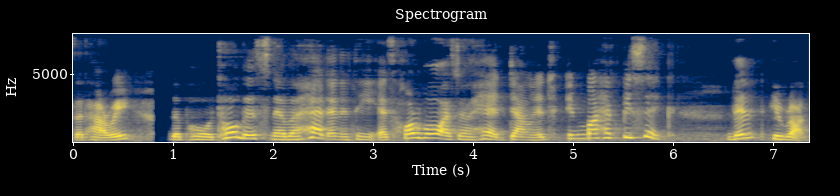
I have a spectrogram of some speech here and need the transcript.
said Harry. The poor toilets never had anything as horrible as a head down it. It might have been sick. Then he ran,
